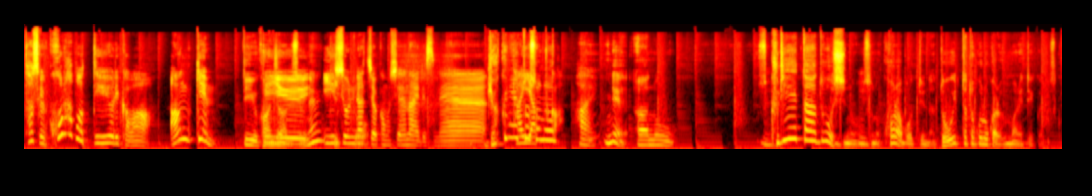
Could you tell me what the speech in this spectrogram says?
確かにコラボっていうよりかは案件っていう感じなんですよね印象になっちゃゃうかもしれないですね。逆に言うとその。はい。ねあのうんクリエイター同士うんのそのコラボっていうのはどういったところから生まれていくんですか？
